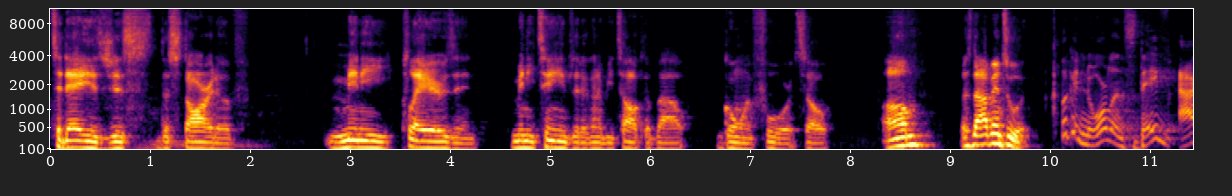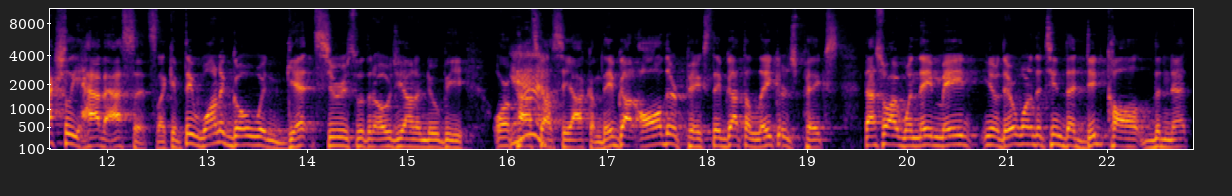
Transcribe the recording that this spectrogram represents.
today is just the start of many players and many teams that are going to be talked about going forward. So, um, let's dive into it. Look at New Orleans. They actually have assets. Like if they want to go and get serious with an OG Anunoby or a yeah. Pascal Siakam, they've got all their picks. They've got the Lakers picks. That's why when they made, you know, they're one of the teams that did call the Nets.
